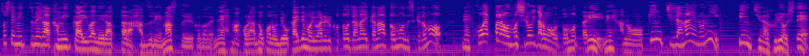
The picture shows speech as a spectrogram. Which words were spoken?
そして三つ目が神回は狙ったら外れますということでね。まあこれはどこの業界でも言われることじゃないかなと思うんですけども、ね、こうやったら面白いだろうと思ったり、ね、あの、ピンチじゃないのに、ピンチなふりをして、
